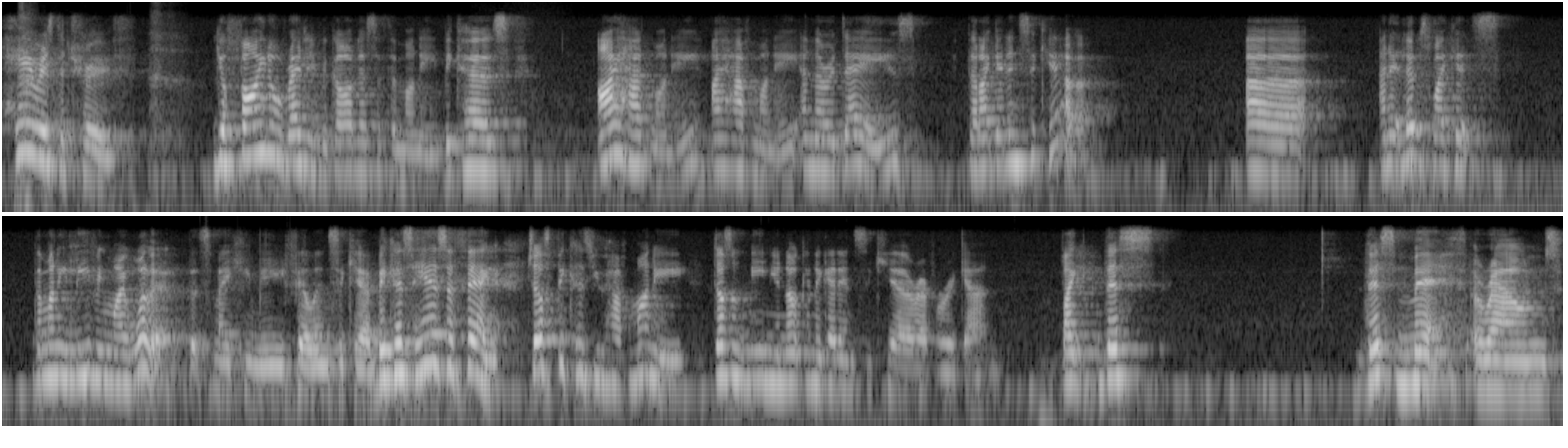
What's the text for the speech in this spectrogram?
here is the truth. You're fine already, regardless of the money, because I had money, I have money, and there are days that I get insecure. Uh, and it looks like it's the money leaving my wallet that's making me feel insecure. Because here's the thing just because you have money doesn't mean you're not going to get insecure ever again. Like this, this myth around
